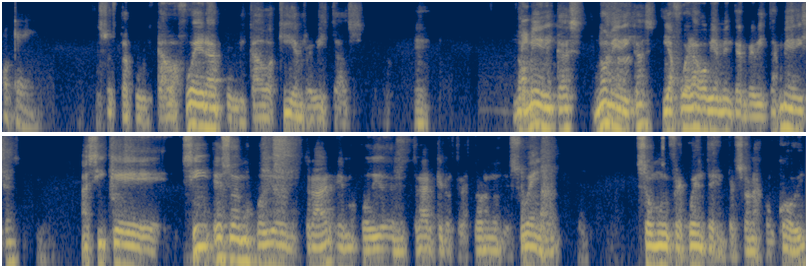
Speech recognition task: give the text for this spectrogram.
Ok. Eso está publicado afuera, publicado aquí en revistas eh, no médicas, no médicas, y afuera obviamente en revistas médicas. Así que sí, eso hemos podido demostrar, hemos podido demostrar que los trastornos de sueño son muy frecuentes en personas con COVID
